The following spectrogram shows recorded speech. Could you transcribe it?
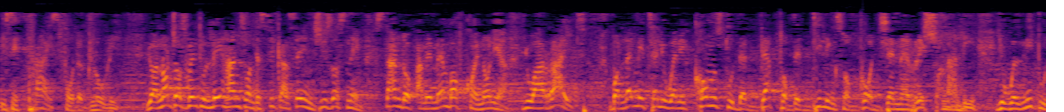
is a price for the glory. You are not just going to lay hands on the sick and say in jesus name stand up. I'm a member of koinonia. You are right. But let me tell you when it comes to the depth of the dealings of god generationally you will need to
